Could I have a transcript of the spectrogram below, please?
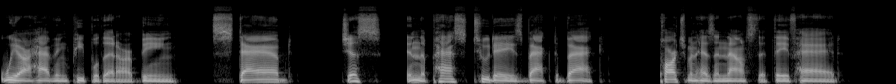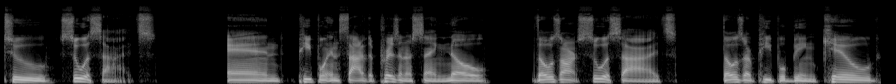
We are having people that are being stabbed. Just in the past two days, back to back, Parchman has announced that they've had two suicides. And people inside of the prison are saying, no, those aren't suicides. Those are people being killed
